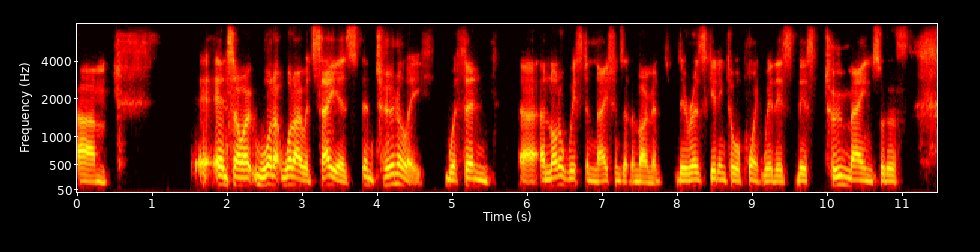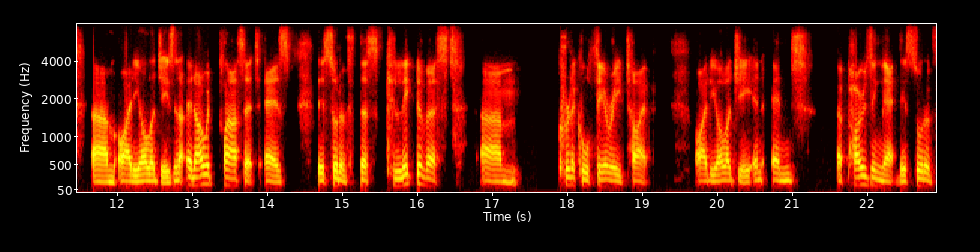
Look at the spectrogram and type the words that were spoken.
Um, and so, what what I would say is internally within uh, a lot of Western nations at the moment, there is getting to a point where there's there's two main sort of um, ideologies, and, and I would class it as there's sort of this collectivist um, critical theory type ideology, and and opposing that there's sort of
